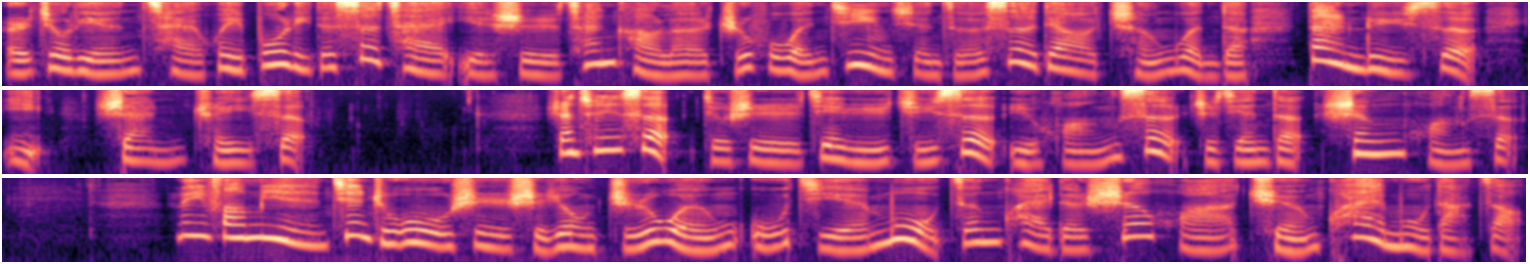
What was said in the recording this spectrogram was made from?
而就连彩绘玻璃的色彩也是参考了直弧文镜，选择色调沉稳的淡绿色，以山吹色。山吹色就是介于橘色与黄色之间的深黄色。另一方面，建筑物是使用直纹无节木增块的奢华全块木打造。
